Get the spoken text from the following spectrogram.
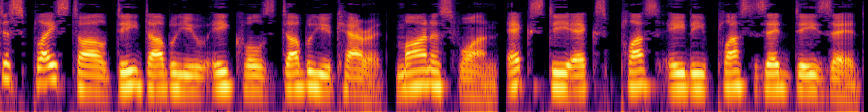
Display style dw equals w caret minus one x dx plus ed plus z dz.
